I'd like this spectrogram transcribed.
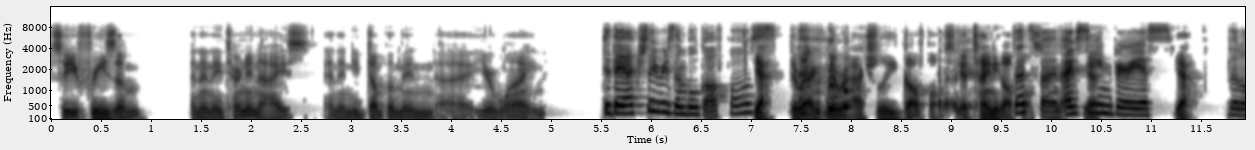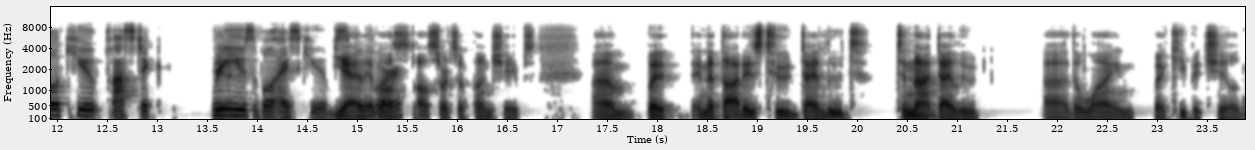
so you freeze them and then they turn into ice and then you dump them in uh, your wine. Did they actually resemble golf balls? Yeah, they were they were actually golf balls. Yeah, tiny golf That's balls. That's fun. I've Yeah. seen various Yeah. little cute plastic Yeah. reusable ice cubes. Yeah, they have all, all sorts of fun shapes. Um, but and the thought is to dilute, to not dilute uh, the wine, but keep it chilled.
